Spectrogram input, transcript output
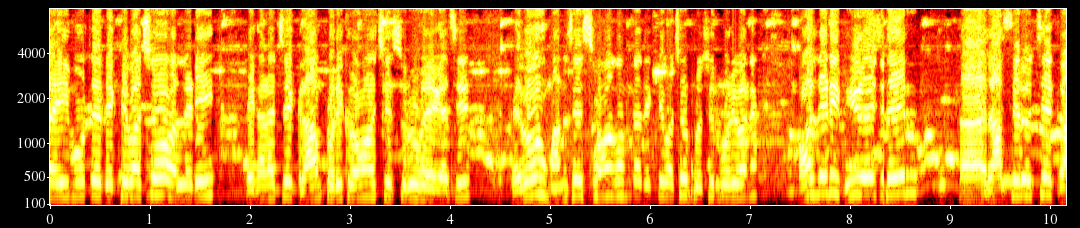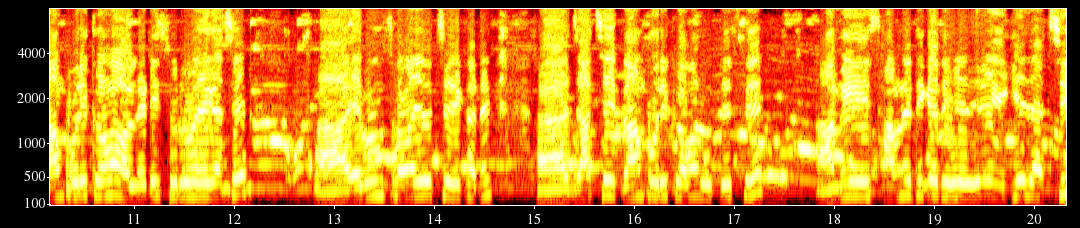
বন্ধুরা এই মুহূর্তে দেখতে পাচ্ছ অলরেডি এখানে হচ্ছে গ্রাম পরিক্রমা হচ্ছে শুরু হয়ে গেছে এবং মানুষের সমাগমটা দেখতে পাচ্ছ প্রচুর পরিমাণে। অলরেডি ভিড় হয়েছে। রাসের হচ্ছে গ্রাম পরিক্রমা অলরেডি শুরু হয়ে গেছে। এবং সবাই হচ্ছে এখানে যাচ্ছে গ্রাম পরিক্রমার উদ্দেশ্যে। আমি সামনের দিকে ধীরে ধীরে এগিয়ে যাচ্ছি।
